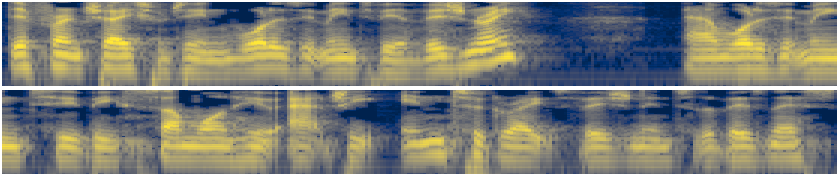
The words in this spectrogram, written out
differentiation between what does it mean to be a visionary and what does it mean to be someone who actually integrates vision into the business,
